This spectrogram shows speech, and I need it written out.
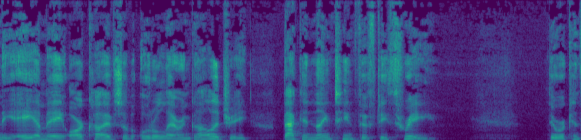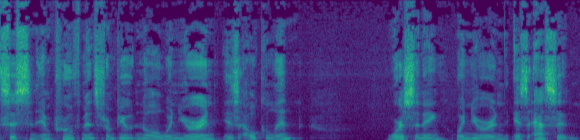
the AMA archives of otolaryngology back in 1953. There were consistent improvements from butanol when urine is alkaline, worsening when urine is acid.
